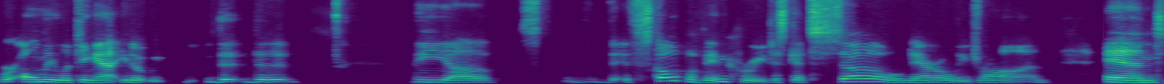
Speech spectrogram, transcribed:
we're only looking at you know the the the, uh, the scope of inquiry just gets so narrowly drawn and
